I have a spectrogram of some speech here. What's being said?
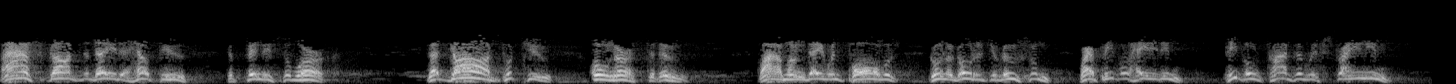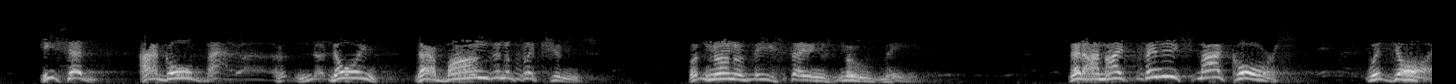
ask God today to help you to finish the work that God put you on earth to do. Why, one day when Paul was going to go to Jerusalem, where people hated him, people tried to restrain him, he said, I go back uh, knowing their bonds and afflictions, but none of these things move me. That I might finish my course with joy.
